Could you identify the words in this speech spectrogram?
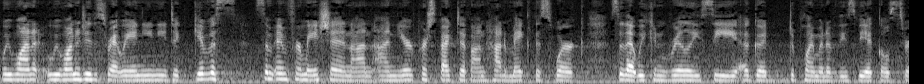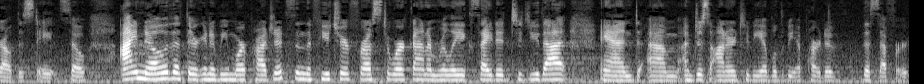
we want to, we want to do this right way, and you need to give us some information on, on your perspective on how to make this work so that we can really see a good deployment of these vehicles throughout the state. So I know that there are going to be more projects in the future for us to work on. I'm really excited to do that, and um, I'm just honored to be able to be a part of this effort.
